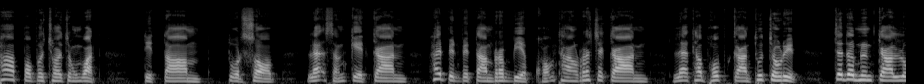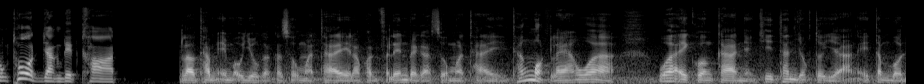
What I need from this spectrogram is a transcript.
ภาพปปชจังหวัด ติดตาม ตรวจสอบ และสังเกตการให้เป็นไปตามระเบียบของทางราชการ และถ้าพบการทุจริต จะดำเนินการลงโทษอย่างเด็ดขาด เราทำ MOU กับกระทรวงมหาดไทย เราคอนเฟอเรนซ์ไปกับกระทรวงมหาดไทย ทั้งหมดแล้วว่าว่าไอโครงการอย่างที่ท่านยกตัวอย่างไอ้ตำบล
